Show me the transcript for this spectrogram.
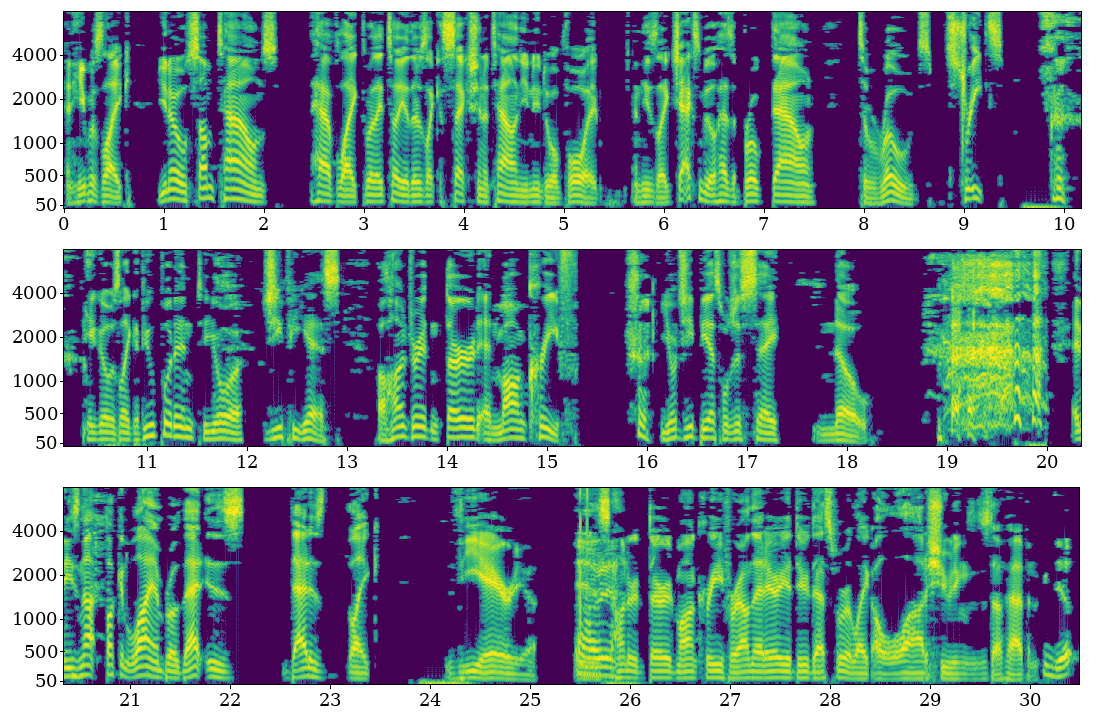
and he was like, you know, some towns have like where they tell you there's like a section of town you need to avoid, and he's like, Jacksonville has it broke down to roads, streets. he goes like, if you put into your GPS 103rd and Moncrief, your GPS will just say no. and he's not fucking lying, bro. That is that is like the area. Oh, Is yeah. 103rd Moncrief around that area, dude. That's where like a lot of shootings and stuff happen. Yep.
